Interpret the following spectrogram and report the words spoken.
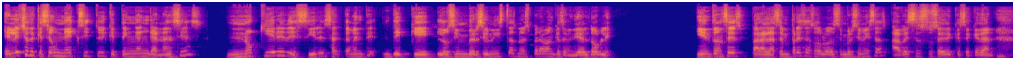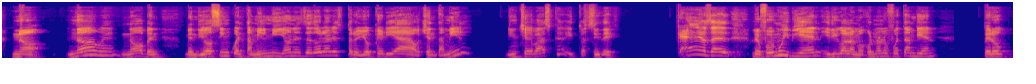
El hecho de que sea un éxito y que tengan ganancias no quiere decir exactamente de que los inversionistas no esperaban que se vendiera el doble. Y entonces, para las empresas o los inversionistas, a veces sucede que se quedan, no, no, güey, no, ven- vendió 50 mil millones de dólares, pero yo quería 80 mil, pinche vasca, y tú así de, ¿qué? O sea, le fue muy bien, y digo, a lo mejor no le fue tan bien, pero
